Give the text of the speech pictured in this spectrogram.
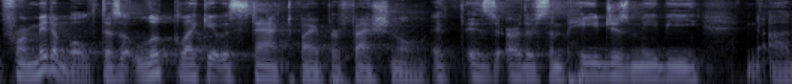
formidable? Does it look like it was stacked by a professional? Is are there some pages maybe uh,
